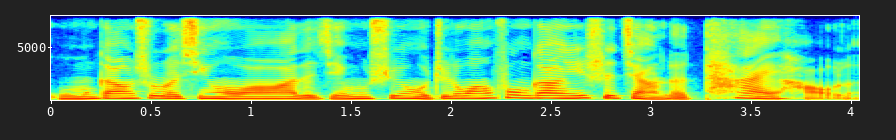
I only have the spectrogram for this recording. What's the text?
我们刚刚说的新闻哇哇的节目，是因为我觉得王凤刚医师讲的太好了，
